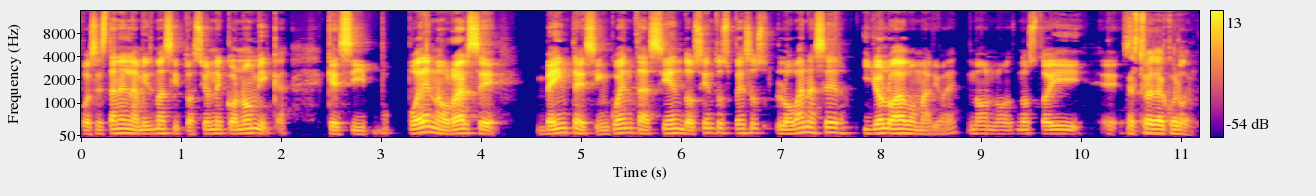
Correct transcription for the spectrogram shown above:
pues están en la misma situación económica, que si pueden ahorrarse 20, 50, 100, 200 pesos, lo van a hacer. Y yo lo hago, Mario, ¿eh? No, no, no estoy... Este, estoy de acuerdo.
